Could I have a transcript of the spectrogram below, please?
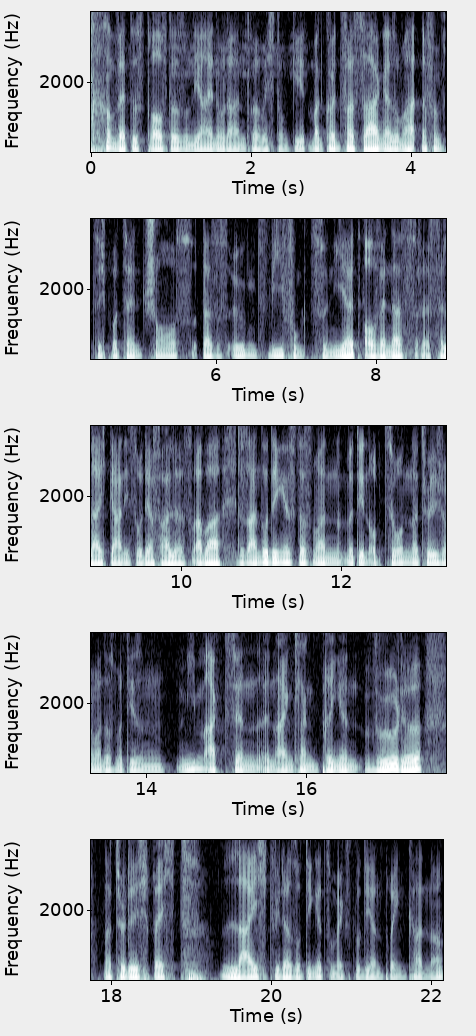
und wettest drauf, dass es in die eine oder andere Richtung geht. Man könnte fast sagen, also man hat eine 50% Chance, dass es irgendwie funktioniert, auch wenn das vielleicht gar nicht so der Fall ist. Aber das andere Ding ist, dass man mit den Optionen natürlich, wenn man das mit diesen Meme-Aktien in Einklang bringen würde, natürlich recht leicht wieder so Dinge zum Explodieren bringen kann. Ne?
